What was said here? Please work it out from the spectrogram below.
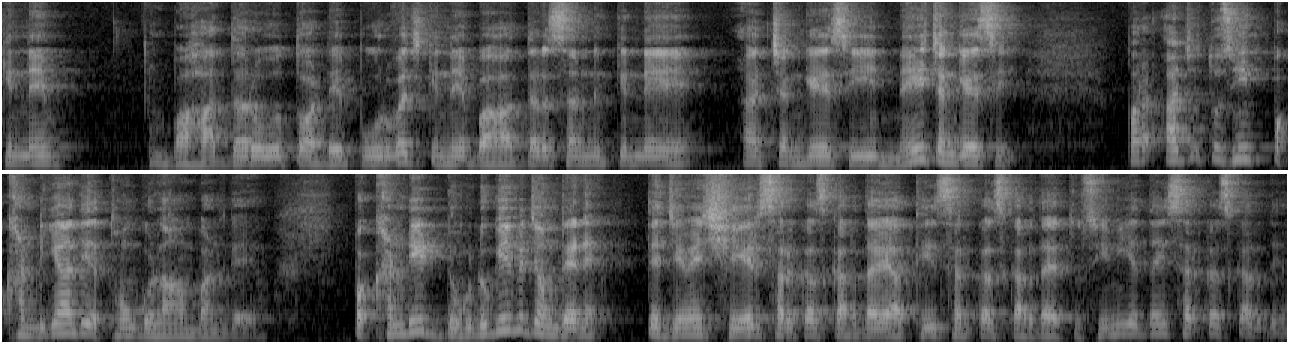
ਕਿੰਨੇ ਬਹਾਦਰ ਹੋ, ਤੁਹਾਡੇ ਪੂਰਵਜ ਕਿੰਨੇ ਬਹਾਦਰ ਸਨ, ਕਿੰਨੇ ਚੰਗੇ ਸੀ, ਨਹੀਂ ਚੰਗੇ ਸੀ। ਪਰ ਅੱਜ ਤੁਸੀਂ ਪਖੰਡੀਆਂ ਦੇ ਹੱਥੋਂ ਗੁਲਾਮ ਬਣ ਗਏ ਹੋ। ਪਖੰਡੀ ਡੁਗਡੁਗੀ ਵਜਾਉਂਦੇ ਨੇ ਤੇ ਜਿਵੇਂ ਸ਼ੇਰ ਸਰਕਸ ਕਰਦਾ ਹੈ, ਹਾਥੀ ਸਰਕਸ ਕਰਦਾ ਹੈ, ਤੁਸੀਂ ਵੀ ਇਦਾਂ ਹੀ ਸਰਕਸ ਕਰਦੇ ਹੋ।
